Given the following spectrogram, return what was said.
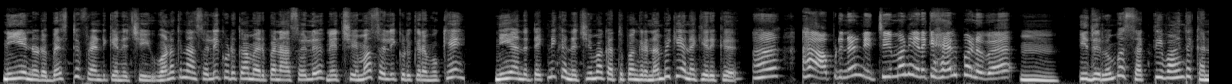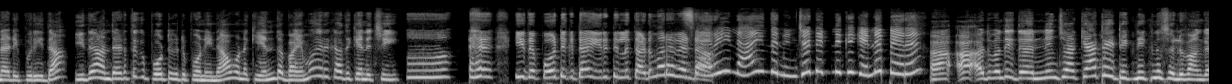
நீ என்னோட பெஸ்ட் ஃப்ரெண்ட் கெனிச்சி. உனக்கு நான் சொல்லி கொடுக்காம இருப்பேன் நான் சொல்லு. நிச்சயமா சொல்லி கொடுக்கறேன் ஓகே நீ அந்த டெக்னிக்க நிச்சயமா கத்துப்பங்கிற நம்பிக்கை எனக்கு இருக்கு. அப்படின்னா நிச்சயமா நீ எனக்கு ஹெல்ப் பண்ணுவ. ம். இது ரொம்ப சக்தி வாய்ந்த கண்ணாடி புரியுதா? இத அந்த இடத்துக்கு போட்டுக்கிட்டு போனீனா உனக்கு எந்த பயமும் இருக்காது கெனிச்சி. இத போட்டுக்கிட்டா இருட்டுல தடுமாற வேண்டாம். சரி நான் இந்த நிஞ்சா டெக்னிக்கு என்ன பேரு? அது வந்து இத நிஞ்சா கேட்டை டெக்னிக்னு சொல்லுவாங்க.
